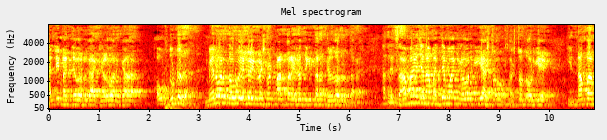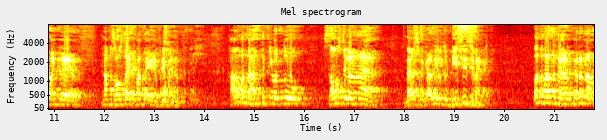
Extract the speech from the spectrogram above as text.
ಅಲ್ಲಿ ಮಧ್ಯವರ್ಗ, ಕೆಳವರ್ಗ, ಅವ್ರು ದುಡ್ಡದ. ಮೇಲ್ವರ್ಗದವರು ಎಲ್ಲೋ ಇನ್ವೆಸ್ಟ್ಮೆಂಟ್ ಮಾಡ್ತಾರೆ, ಎಲ್ಲೋ ತೆಗಿತಾರೆ ಅಂತ ತಿಳಿದವರು ಇರ್ತಾರೆ. ಆದ್ರೆ ಸಾಮಾನ್ಯ ಜನ ಮಧ್ಯಮ ಕೆಲವರಿಗೆ ಅಷ್ಟು, ಅಷ್ಟೊಂದು ಅವ್ರಿಗೆ ನಮ್ಮ ಮಗ್ರೆ ನಮ್ಮ ಸಂಸ್ಥೆ ಇಪ್ಪತ್ತೆ ಎಫ್ ಡಿ ಮಾಡಿರುತ್ತೆ. ಆ ಒಂದು ಹಂತಕ್ಕೆ ಇವತ್ತು ಸಂಸ್ಥೆಗಳನ್ನ ಬೆಳೆಸಬೇಕಾದ್ರೆ ಇವತ್ತು ಡಿ ಸಿ ಸಿ ಬ್ಯಾಂಕ್ ಒಂದು ಮಾತನ್ನು ಹೇಳ್ಬೇಕಾದ್ರೆ ನಾನು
